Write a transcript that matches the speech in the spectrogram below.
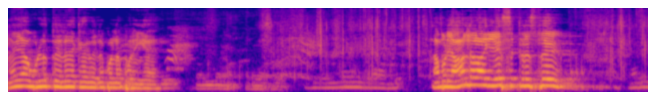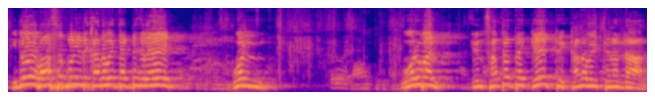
நிறையா உள்ளத்தை என்ன கேட்க என்ன பண்ண போறீங்க? நம்முடைய ஆண்டவராக இயேசு கிறிஸ்து. இதோ வாசப்படி கதவை தட்டுகிறேன். உன் ஒருவன் என் சத்தத்தை கேட்டு கதவை திறந்தால்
